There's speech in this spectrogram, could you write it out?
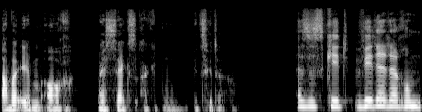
Aber eben auch bei Sexakten etc. Also es geht weder darum,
